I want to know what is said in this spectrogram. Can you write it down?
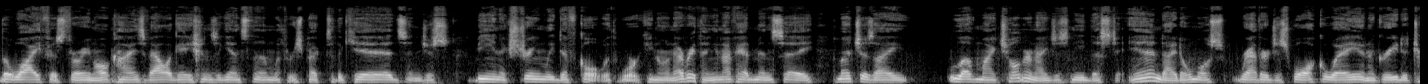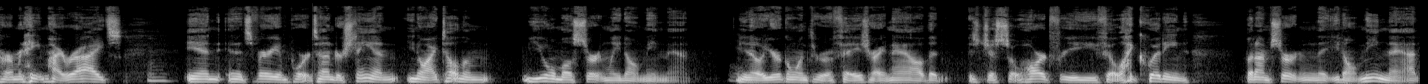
the wife is throwing all kinds of allegations against them with respect to the kids and just being extremely difficult with working on everything. And I've had men say, much as I love my children, I just need this to end. I'd almost rather just walk away and agree to terminate my rights. Mm. And, and it's very important to understand, you know, I tell them, you almost certainly don't mean that. You know, you're going through a phase right now that is just so hard for you, you feel like quitting, but I'm certain that you don't mean that.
